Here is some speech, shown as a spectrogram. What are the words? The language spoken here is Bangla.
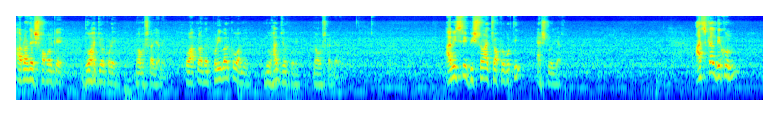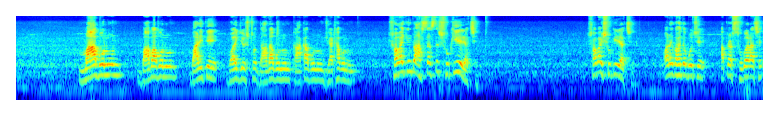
আপনাদের সকলকে দুহাত জোর করে নমস্কার জানাই ও আপনাদের পরিবারকেও আমি দুহাত জোর করে নমস্কার জানাই। আমি শ্রী বিশ্বনাথ চক্রবর্তী, অ্যাস্ট্রোলজার। আজকাল দেখুন, মা বলুন, বাবা বলুন, বাড়িতে বয়োজ্যেষ্ঠ দাদা বলুন, কাকা বলুন, জ্যাঠা বলুন, সবাই কিন্তু আস্তে আস্তে শুকিয়ে যাচ্ছে। সবাই শুকিয়ে যাচ্ছে। অনেকে হয়তো বলছে আপনার সুগার আছে,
